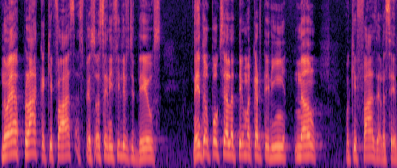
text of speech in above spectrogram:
Não é a placa que faz as pessoas serem filhos de Deus, nem tampouco se ela tem uma carteirinha. Não. O que faz ela ser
